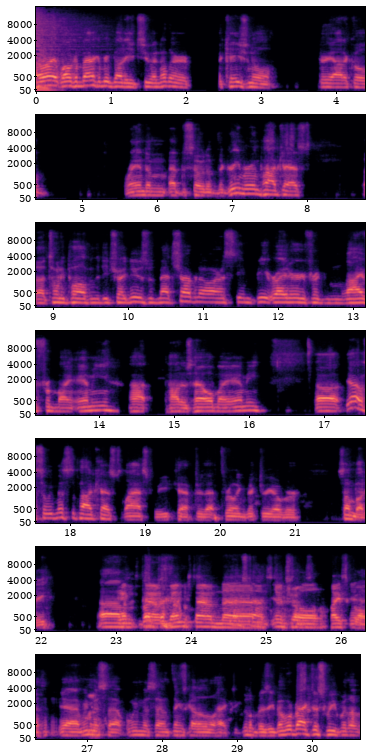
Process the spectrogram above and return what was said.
All right, welcome back, everybody, to another occasional, periodical, random episode of the Green Room podcast. Uh, Tony Paul from the Detroit News with Matt Charbonneau, our esteemed beat writer, from live from Miami, hot, hot as hell, Miami. Uh, yeah, so we missed the podcast last week after that thrilling victory over somebody. Um, Youngstown, but- Youngstown, uh, Central High School. Yeah, yeah, we missed that. We missed that. Things got a little hectic, a little busy, but we're back this week with a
